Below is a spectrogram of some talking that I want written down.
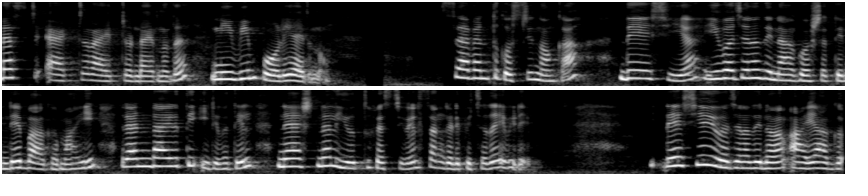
ബെസ്റ്റ് ആക്ടർ ആയിട്ടുണ്ടായിരുന്നത് നിവിൻ പോളി ആയിരുന്നു. സെവൻത്ത് ക്വസ്റ്റ്യൻ നോക്കാം. ദേശീയ യുവജന ദിനാഘോഷത്തിന്റെ ഭാഗമായി രണ്ടായിരത്തി ഇരുപതിൽ നാഷണൽ യൂത്ത് ഫെസ്റ്റിവൽ സംഘടിപ്പിച്ചത് എവിടെ? ദേശീയ യുവജന ദിനം ആയി ആഘോ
